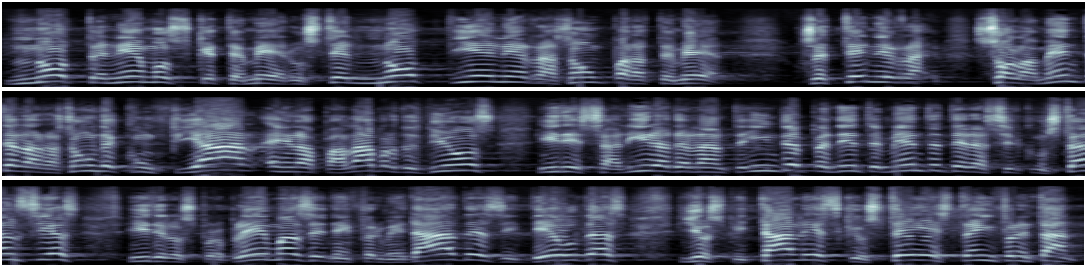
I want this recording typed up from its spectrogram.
No tenemos que temer, usted no tiene razón para temer. Usted tiene solamente la razón de confiar en la palabra de Dios y de salir adelante, independientemente de las circunstancias y de los problemas y de enfermedades y deudas y hospitales que usted está enfrentando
